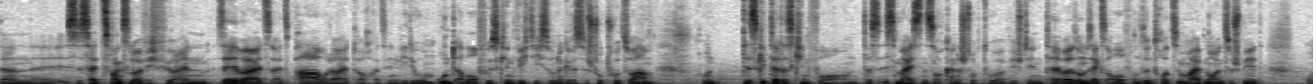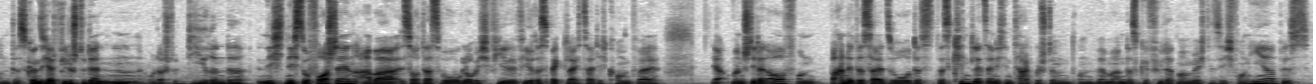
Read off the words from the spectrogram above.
dann äh, ist es halt zwangsläufig für einen selber als, als Paar oder halt auch als Individuum und aber auch fürs Kind wichtig, so eine gewisse Struktur zu haben. Und das gibt ja das Kind vor. Und das ist meistens auch keine Struktur. Wir stehen teilweise um sechs auf und sind trotzdem um halb neun zu spät. Und das können sich halt viele Studenten oder Studierende nicht, nicht so vorstellen, aber ist auch das, wo, glaube ich, viel, viel Respekt gleichzeitig kommt, weil ja, man steht halt auf und behandelt es halt so, dass das Kind letztendlich den Tag bestimmt. Und wenn man das Gefühl hat, man möchte sich von hier bis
